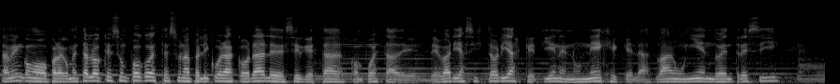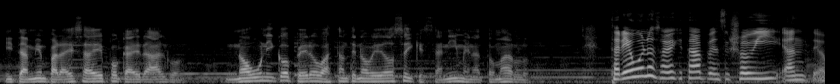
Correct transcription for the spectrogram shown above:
También como para comentar lo que es un poco, esta es una película coral, es decir, que está compuesta de, de varias historias que tienen un eje que las van uniendo entre sí y también para esa época era algo no único, pero bastante novedoso y que se animen a tomarlo. Estaría bueno, ¿sabes que estaba pensando? Yo vi, ante-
